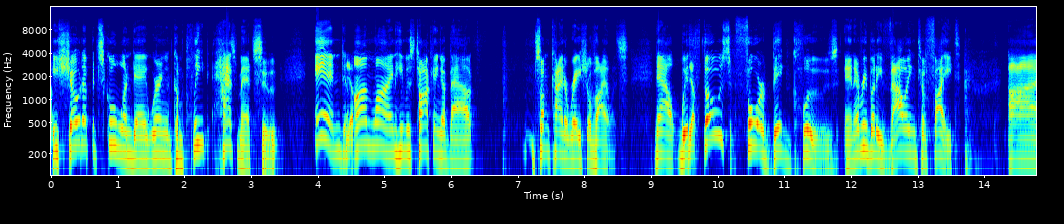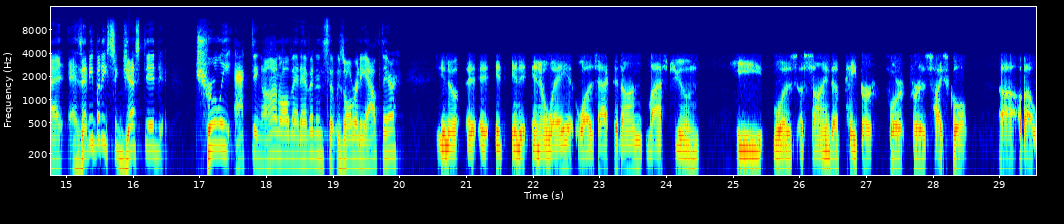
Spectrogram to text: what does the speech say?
he showed up at school one day wearing a complete hazmat suit, and online he was talking about some kind of racial violence. Now, with those four big clues and everybody vowing to fight, uh, has anybody suggested truly acting on all that evidence that was already out there? You know, it, it, in in a way, it was acted on. Last June, he was assigned a paper for for his high school uh, about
